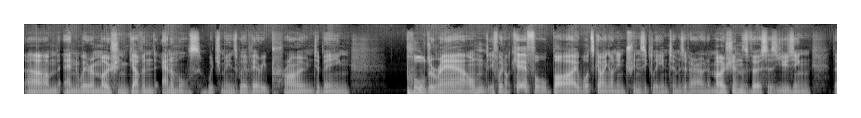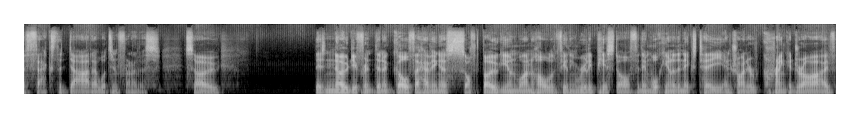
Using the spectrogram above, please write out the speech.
Um, and we're emotion governed animals, which means we're very prone to being pulled around, if we're not careful, by what's going on intrinsically in terms of our own emotions versus using the facts, the data, what's in front of us. So, there's no different than a golfer having a soft bogey on one hole and feeling really pissed off and then walking onto the next tee and trying to crank a drive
